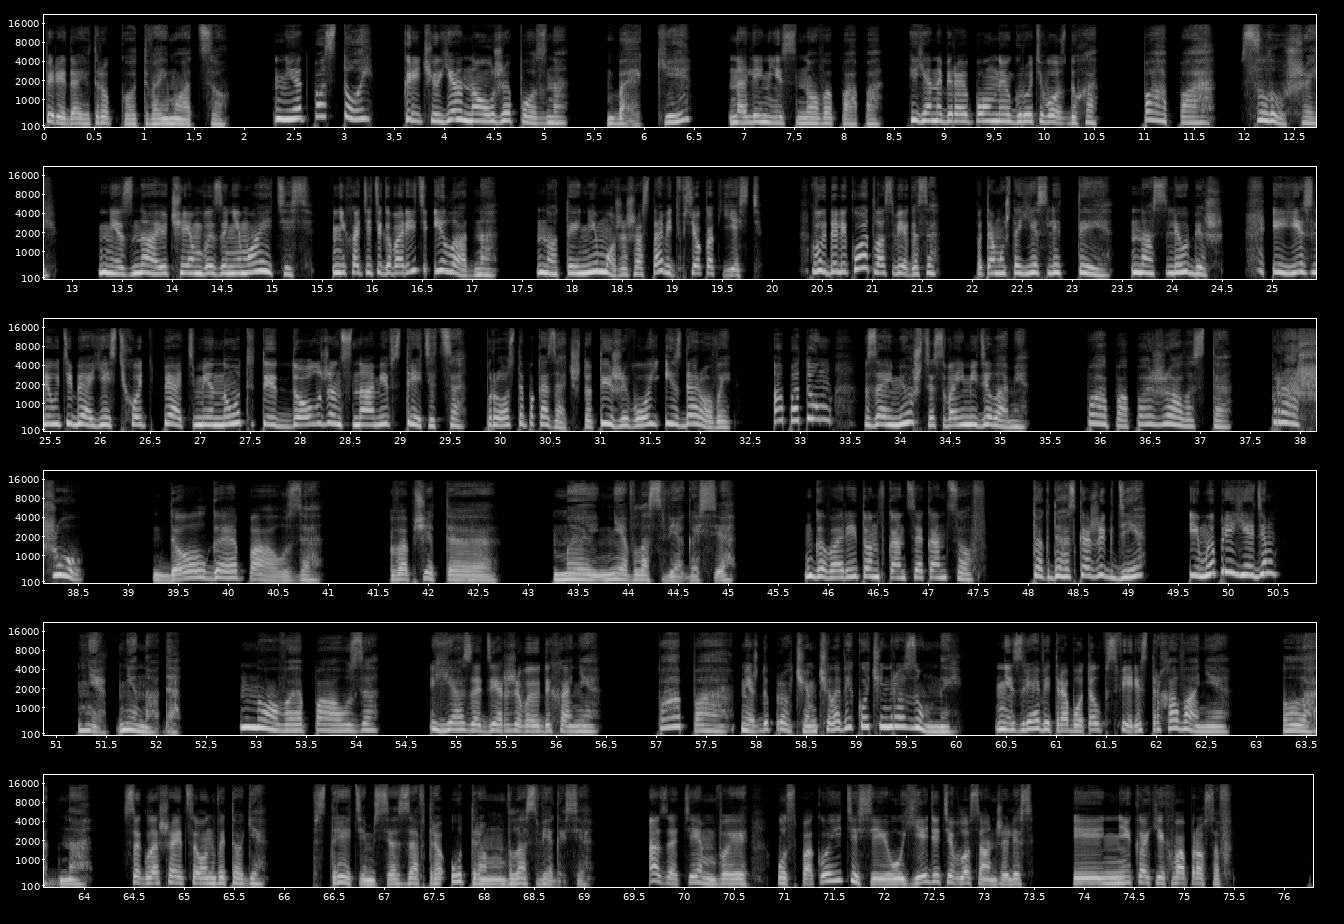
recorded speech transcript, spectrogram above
Передаю трубку твоему отцу». «Нет, постой!» — кричу я, но уже поздно. «Бекки?» На линии снова папа. Я набираю полную грудь воздуха. «Папа, слушай, не знаю, чем вы занимаетесь, не хотите говорить, и ладно. Но ты не можешь оставить все как есть. Вы далеко от Лас-Вегаса? Потому что если ты нас любишь, и если у тебя есть хоть пять минут, ты должен с нами встретиться. Просто показать, что ты живой и здоровый. А потом займешься своими делами. Папа, пожалуйста, прошу. Долгая пауза. «Вообще-то мы не в Лас-Вегасе», — говорит он в конце концов. «Тогда скажи, где? И мы приедем». «Нет, не надо». Новая пауза. Я задерживаю дыхание. Папа, между прочим, человек очень разумный. Не зря ведь работал в сфере страхования. «Ладно», соглашается он в итоге. Встретимся завтра утром в Лас-Вегасе. А затем вы успокоитесь и уедете в Лос-Анджелес. И никаких вопросов.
